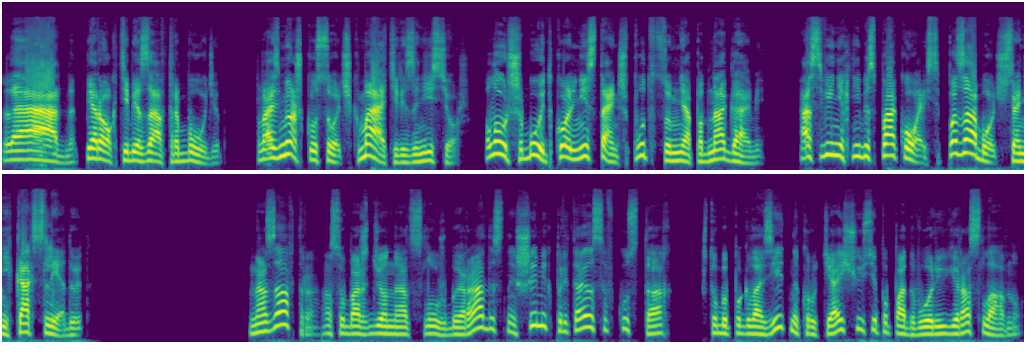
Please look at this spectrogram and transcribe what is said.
«Ладно, пирог тебе завтра будет. Возьмешь кусочек, матери занесешь. Лучше будет, коль не станешь путаться у меня под ногами. О свиньях не беспокойся, позабочусь о них как следует». На завтра, освобожденный от службы радостный, Шимик притаился в кустах, чтобы поглазеть на крутящуюся по подворью Ярославну.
